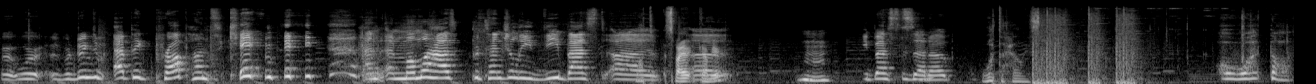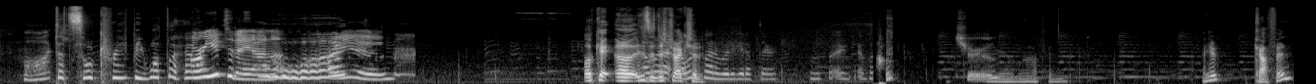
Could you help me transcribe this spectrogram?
we're, we're, we're doing some epic prop hunt gaming, and and Momo has potentially the best uh Spire, come uh, here. Hmm. the best setup. What the hell is that? Oh, what the fuck? That's so creepy, what the hell? How are you today, Anna? How are you? Okay, uh, here's a distraction. I wanna find a way to get up there. I wanna find- I wanna- True. You're laughing. I hear coughing.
